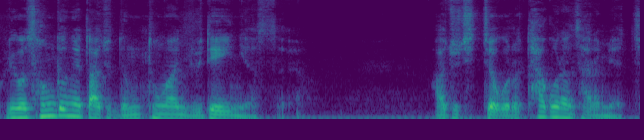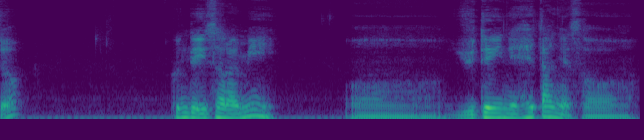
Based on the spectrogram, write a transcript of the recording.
그리고 성경에도 아주 능통한 유대인이었어요. 아주 지적으로 탁월한 사람이었죠. 그런데 이 사람이 어, 유대인에 해당해서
